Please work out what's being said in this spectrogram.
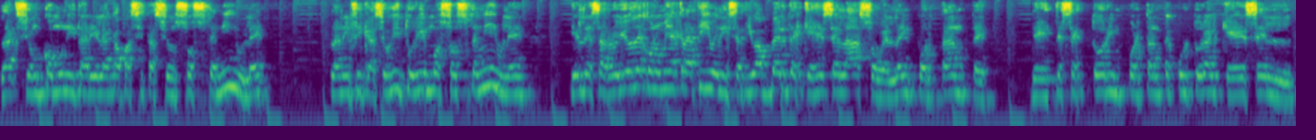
la acción comunitaria y la capacitación sostenible, planificación y turismo sostenible y el desarrollo de economía creativa, iniciativas verdes, que es ese lazo, ¿verdad? Importante de este sector importante cultural que es el,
